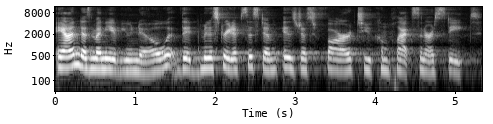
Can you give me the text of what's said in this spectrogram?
And as many of you know, the administrative system is just far too complex in our state.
